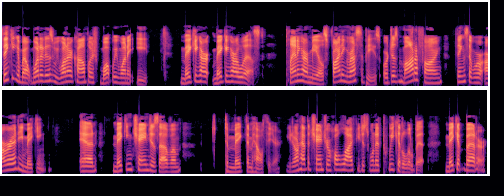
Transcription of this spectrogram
thinking about what it is we want to accomplish, what we want to eat, making our making our list, planning our meals, finding recipes, or just modifying things that we're already making and making changes of them to make them healthier. You don't have to change your whole life, you just want to tweak it a little bit, make it better,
